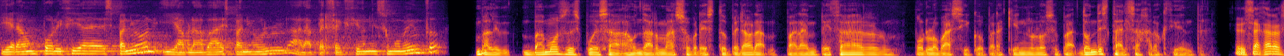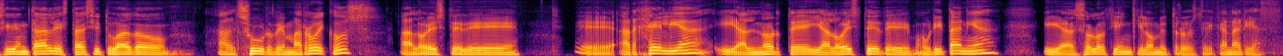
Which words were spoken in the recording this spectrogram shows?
Y era un policía español y hablaba español a la perfección en su momento. Vale, vamos después a ahondar más sobre esto, pero ahora, para empezar por lo básico, para quien no lo sepa, ¿dónde está el Sáhara Occidental? El Sáhara Occidental está situado al sur de Marruecos, al oeste de eh, Argelia y al norte y al oeste de Mauritania y a solo 100 kilómetros de Canarias.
